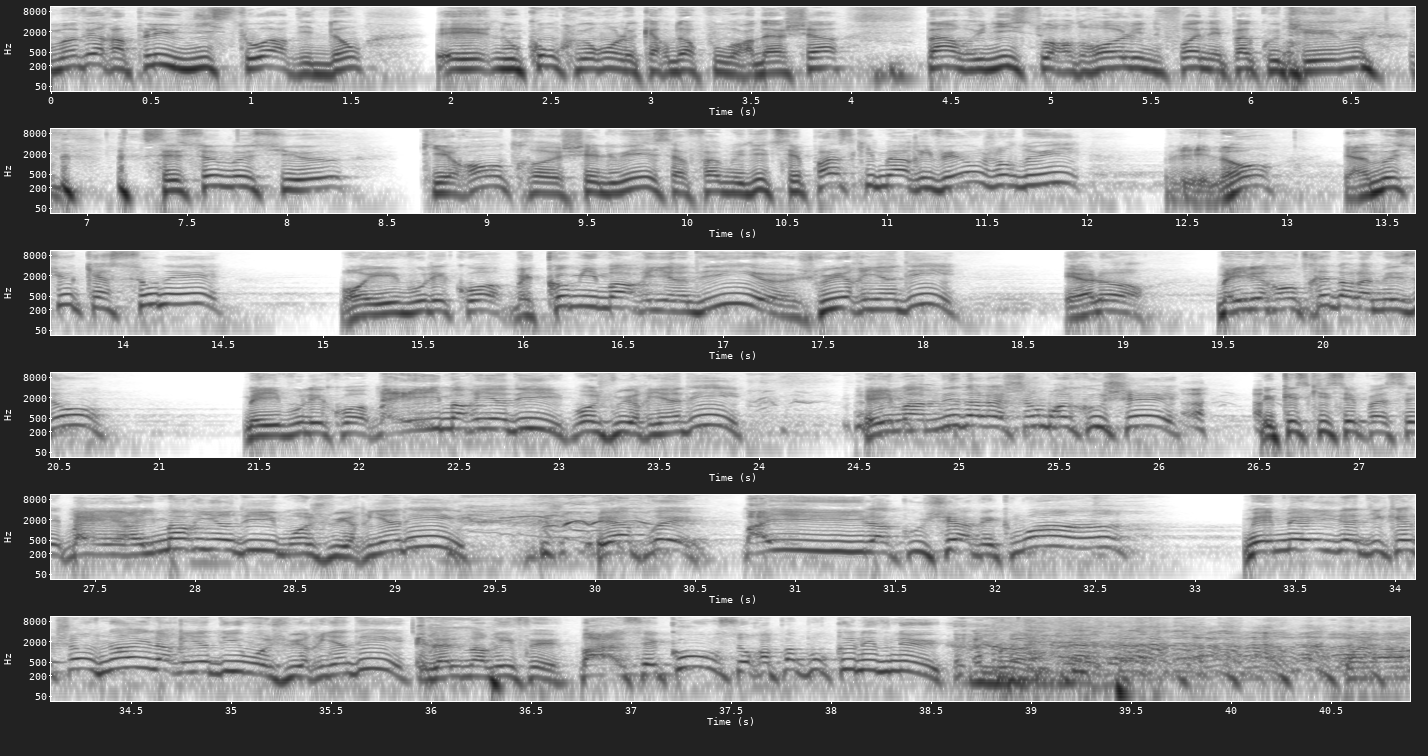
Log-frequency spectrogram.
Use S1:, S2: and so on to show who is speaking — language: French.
S1: m'avez rappelé une histoire, dites donc. Et nous conclurons le quart d'heure pouvoir d'achat par une histoire drôle, une fois n'est pas coutume. C'est ce monsieur qui rentre chez lui et sa femme lui dit sais pas ce qui m'est arrivé aujourd'hui Il dit Non, il y a un monsieur qui a sonné. Bon, il voulait quoi? Mais comme il m'a rien dit, euh, je lui ai rien dit. Et alors? Mais il est rentré dans la maison. Mais il voulait quoi? Mais il m'a rien dit. Moi, je lui ai rien dit. Et il m'a amené dans la chambre à coucher. Mais qu'est-ce qui s'est passé? Ben, il m'a rien dit. Moi, je lui ai rien dit. Et après, bah, il a couché avec moi, hein. Mais, mais il a dit quelque chose? Non, il a rien dit. Moi, je lui ai rien dit. Et là, le mari fait Bah, c'est con, on saura pas pour qui il est venu. voilà.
